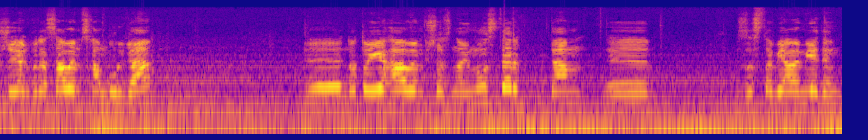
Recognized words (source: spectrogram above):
że jak wracałem z Hamburga, E, no to jechałem przez Neumünster, tam e, zostawiałem jeden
